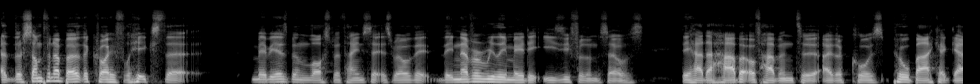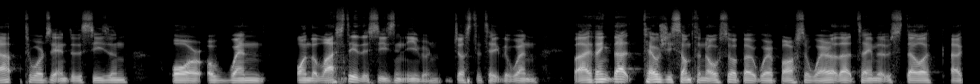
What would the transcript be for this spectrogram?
Uh, there's something about the Cruyff leagues that maybe has been lost with hindsight as well. They they never really made it easy for themselves they had a habit of having to either close, pull back a gap towards the end of the season, or a win on the last day of the season, even just to take the win. But I think that tells you something also about where Barca were at that time. It was still a, a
